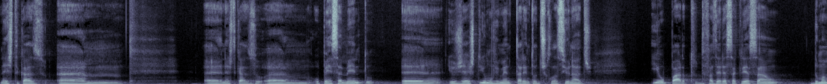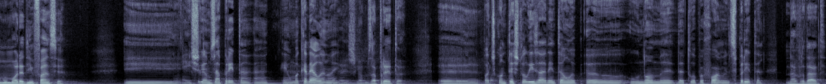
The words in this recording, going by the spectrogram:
neste caso, uh, eh, neste caso, um, o pensamento uh, e o gesto e o movimento estarem todos relacionados. E eu parto de fazer essa criação de uma memória de infância e aí chegamos à preta, é uma cadela, não é? E aí chegamos à preta. É... Podes contextualizar então o nome da tua performance, Preta? Na verdade,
